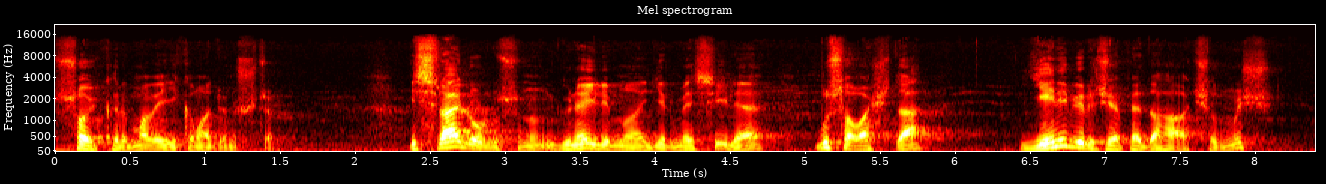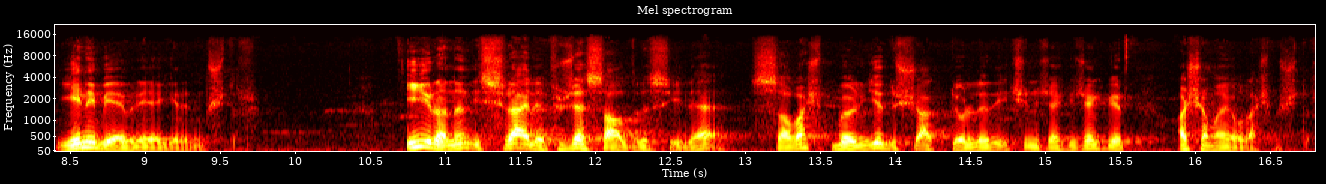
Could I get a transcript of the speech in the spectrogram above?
soykırıma ve yıkıma dönüştü. İsrail ordusunun Güney Liman'a girmesiyle bu savaşta yeni bir cephe daha açılmış, yeni bir evreye girilmiştir. İran'ın İsrail'e füze saldırısı ile savaş bölge dışı aktörleri içini çekecek bir aşamaya ulaşmıştır.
